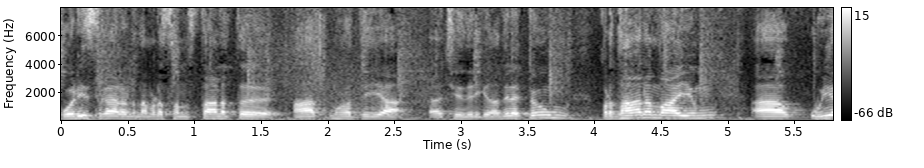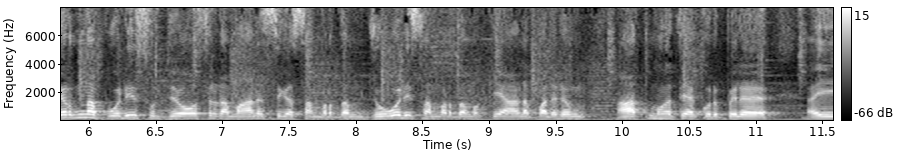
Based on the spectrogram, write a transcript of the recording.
പോലീസുകാരാണ് നമ്മുടെ സംസ്ഥാനത്ത് ആത്മഹത്യ ചെയ്തിരിക്കുന്നത്. അതിലേറ്റവും പ്രധാനമായും ഉയർന്ന പോലീസ് ഉദ്യോഗസ്ഥരുടെ മാനസിക സമ്മർദ്ദം ജോലി സമ്മർദ്ദം ഒക്കെയാണ് പലരും ആത്മഹത്യാക്കുറിപ്പിൽ ഈ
